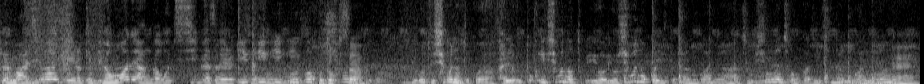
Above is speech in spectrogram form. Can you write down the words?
그 마지막에 이렇게 병원에 안 가고 집에서 이렇게 이, 이, 이, 이것도 고독사? 15년도 거야. 이것도 15년도 거야. 달력이 또, 이거 15년도, 이거, 이거 15년까지 있었다는 거 아니야. 지금 10년 전까지 있었다는 거 아니야. 네.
